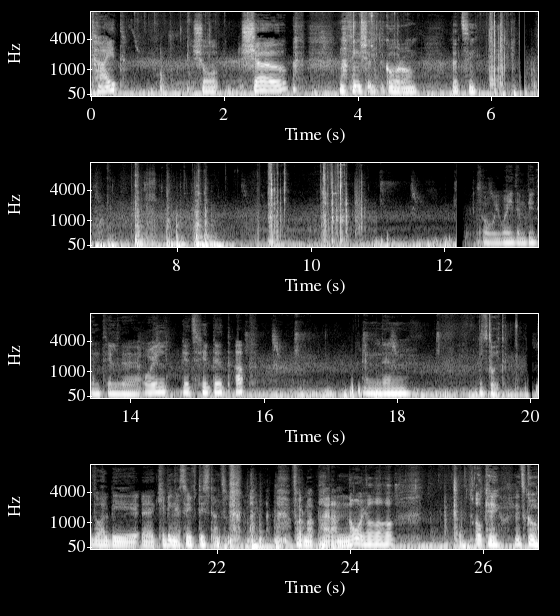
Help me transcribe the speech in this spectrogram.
tight. Show, show, nothing should go wrong. Let's see. So we wait a bit until the oil gets heated up and then let's do it. Though I'll be uh, keeping a safe distance for my paranoia. Okay let's go.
